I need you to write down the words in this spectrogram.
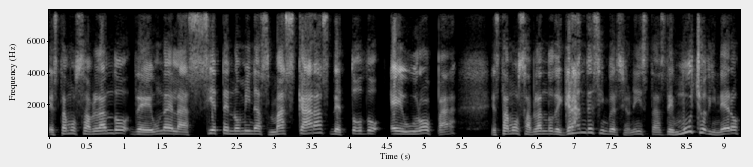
Estamos hablando de una de las siete nóminas más caras de todo Europa. Estamos hablando de grandes inversionistas, de mucho dinero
